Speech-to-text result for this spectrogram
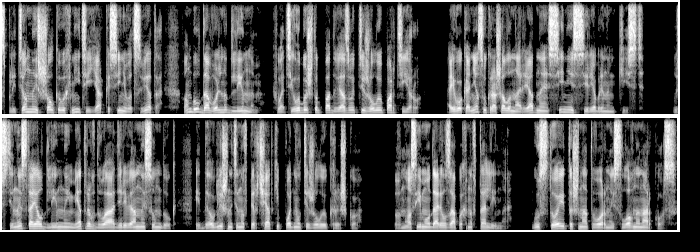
Сплетенный из шелковых нитей ярко-синего цвета, он был довольно длинным. Хватило бы, чтобы подвязывать тяжелую портьеру, а его конец украшала нарядная синяя с серебряным кисть. У стены стоял длинный, метров два, деревянный сундук, и Делглиш, натянув перчатки, поднял тяжелую крышку. В нос ему ударил запах нафталина. Густой и тошнотворный, словно наркоз.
